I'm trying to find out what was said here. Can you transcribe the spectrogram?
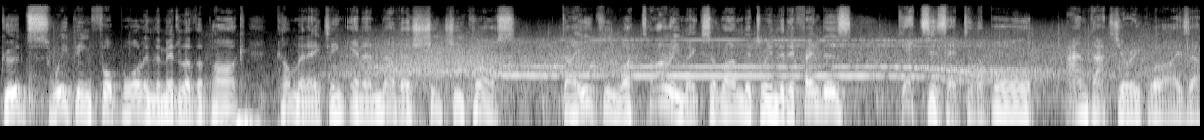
Good sweeping football in the middle of the park, culminating in another Shichi cross. Daiki Watari makes a run between the defenders, gets his head to the ball, and that's your equaliser.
